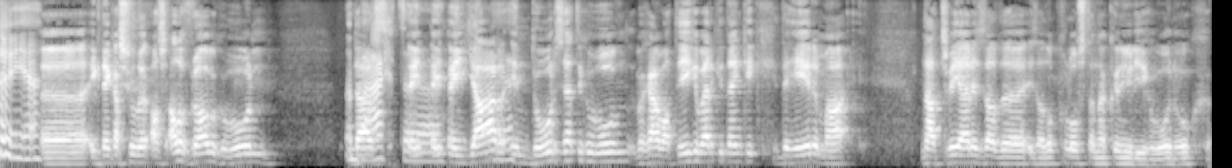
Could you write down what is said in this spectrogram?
ja. Ik denk als, je- als alle vrouwen gewoon Een daar baard. een, een, een jaar ja. in doorzetten gewoon. We gaan wat tegenwerken, denk ik, de heren. Maar na twee jaar is dat, is dat opgelost. En dan kunnen jullie gewoon ook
